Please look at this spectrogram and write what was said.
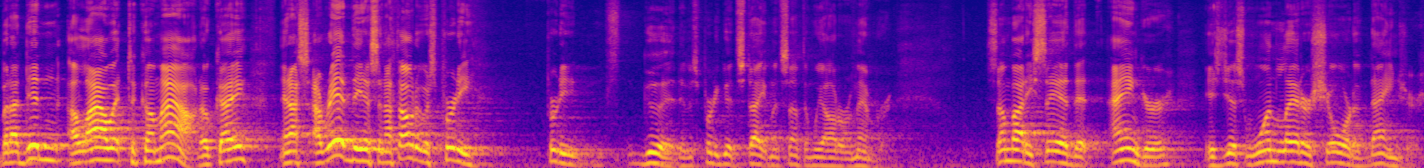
But I didn't allow it to come out, okay? And I, I read this and I thought it was pretty, pretty good. It was a pretty good statement, something we ought to remember. Somebody said that anger is just one letter short of danger.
